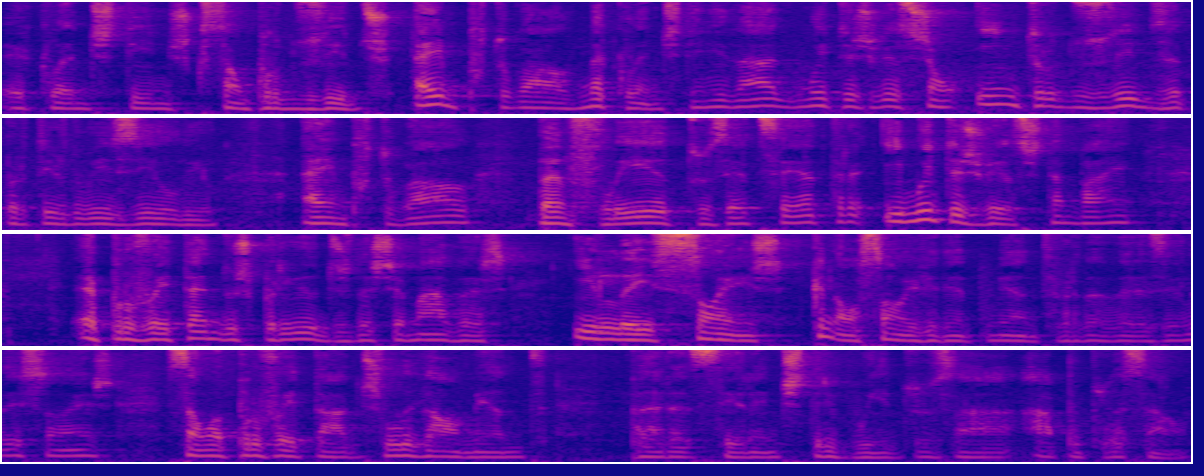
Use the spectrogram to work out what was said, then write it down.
eh, clandestinos que são produzidos em Portugal na clandestinidade, muitas vezes são introduzidos a partir do exílio em Portugal, panfletos, etc. E muitas vezes também, aproveitando os períodos das chamadas eleições, que não são evidentemente verdadeiras eleições, são aproveitados legalmente para serem distribuídos à, à população.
